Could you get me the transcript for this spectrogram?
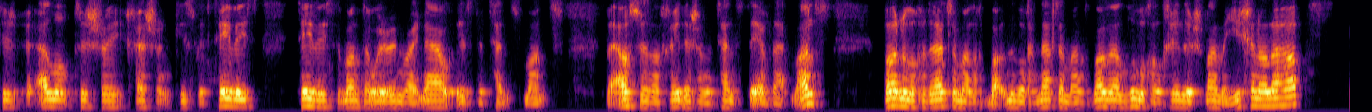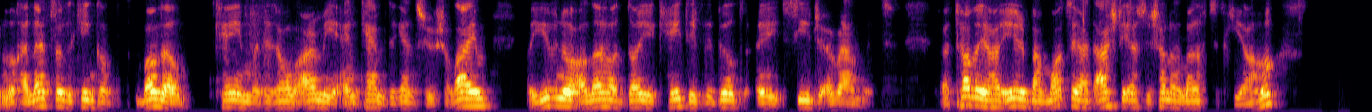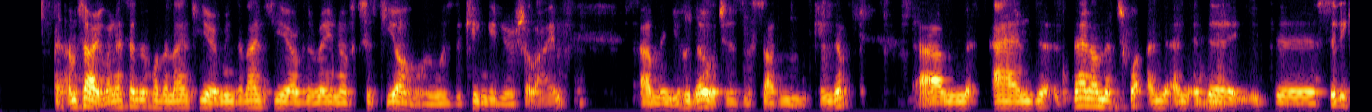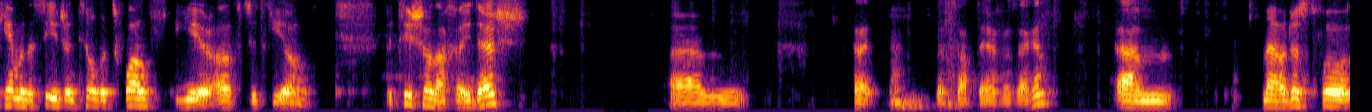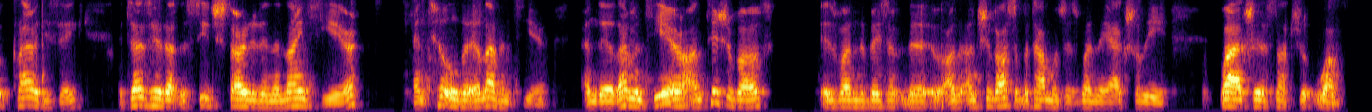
Elul, Tishrei, Cheshvan, Kislev, Teves. Teves, the month that we're in right now, is the tenth month. But also in Chodesh on the tenth day of that month. Nebuchadnezzar, the king of Bavel, came with his whole army and camped against Yerushalayim. Yivnu Allah Doyik Hativ, they built a siege around it. I'm sorry, when I said before the ninth year, it means the ninth year of the reign of Tzidkiyahu, who was the king in Yerushalayim, um, in Yehuda, which is the southern kingdom. Um, and then on the tw- and, and, the the city came under siege until the twelfth year of Tzidkiyahu. Um, let's stop there for a second. Um, now, just for clarity's sake, it says here that the siege started in the ninth year until the eleventh year, and the eleventh year on Tisha B'av is when the base the on, on Shivasa B'Tammuz is when they actually, well, actually that's not true. Well,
